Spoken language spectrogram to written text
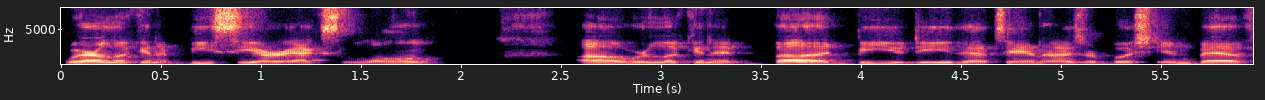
We are looking at BCRX long. Uh, we're looking at Bud, BUD, that's Anheuser-Busch InBev.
